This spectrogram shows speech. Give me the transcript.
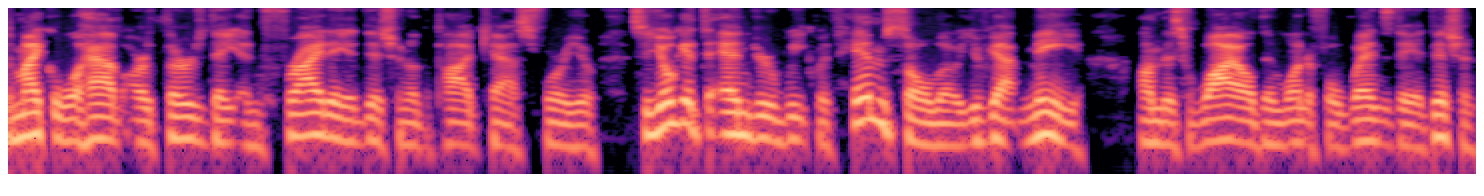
Damichael will have our Thursday and Friday edition of the podcast for you. So, you'll get to end your week with him solo. You've got me on this wild and wonderful Wednesday edition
